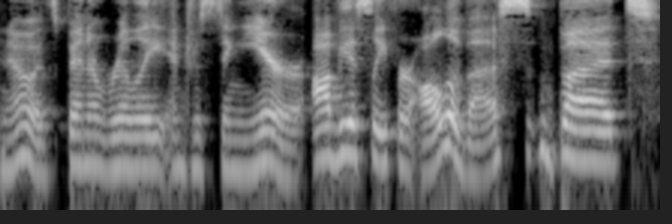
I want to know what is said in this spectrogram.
I know it's been a really interesting year, obviously for all of us, but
